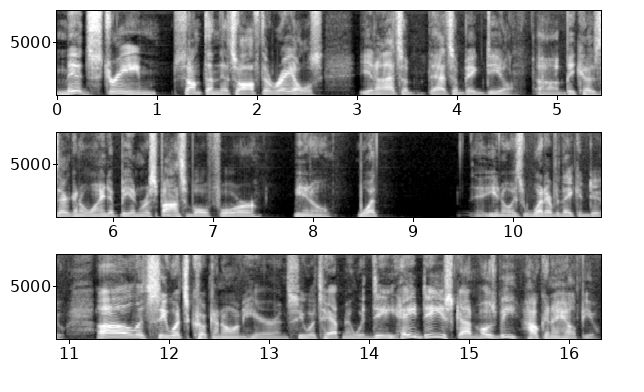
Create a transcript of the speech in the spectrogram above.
midstream something that's off the rails, you know, that's a that's a big deal uh, because they're going to wind up being responsible for you know what you know is whatever they can do. Uh, let's see what's cooking on here and see what's happening with D. Hey D, Scott Mosby, how can I help you?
